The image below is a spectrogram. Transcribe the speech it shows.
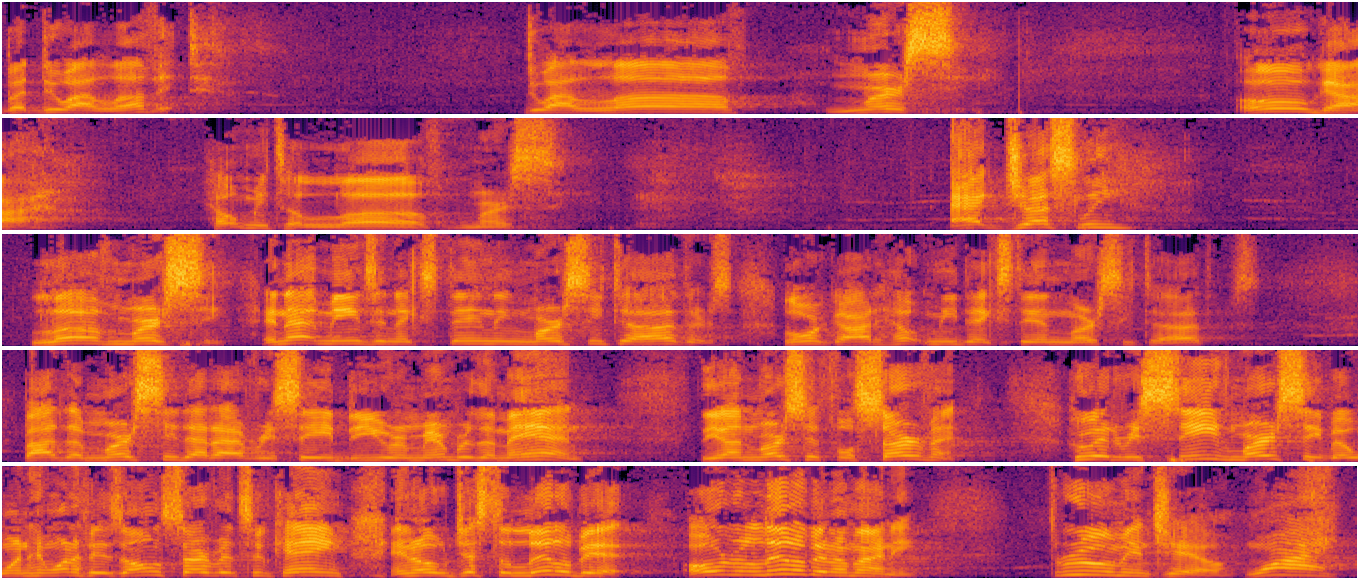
But do I love it? Do I love mercy? Oh God, help me to love mercy. Act justly, love mercy. And that means in extending mercy to others. Lord God, help me to extend mercy to others. By the mercy that I've received, do you remember the man, the unmerciful servant? who had received mercy, but when one of his own servants who came and owed just a little bit, owed a little bit of money, threw him in jail. Why?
